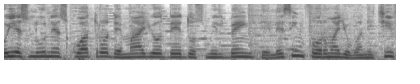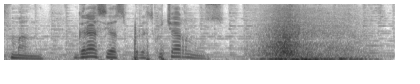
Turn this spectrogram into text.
Hoy es lunes 4 de mayo de 2020. Les informa Giovanni Schiffman. Gracias por escucharnos.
